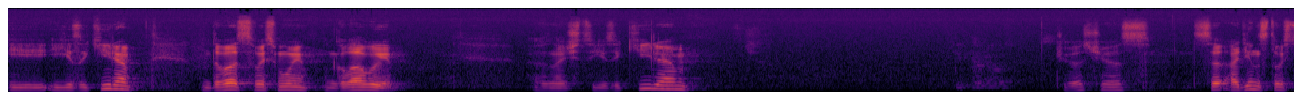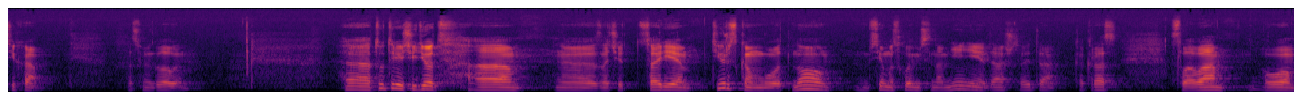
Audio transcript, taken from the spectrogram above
и, и Языкиля 28 главы. Значит, Языкиля... Сейчас, сейчас. С 11 стиха 8 главы. Э, тут речь идет о э, значит, царе Тирском, вот, но все мы сходимся на мнение, да, что это как раз слова о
